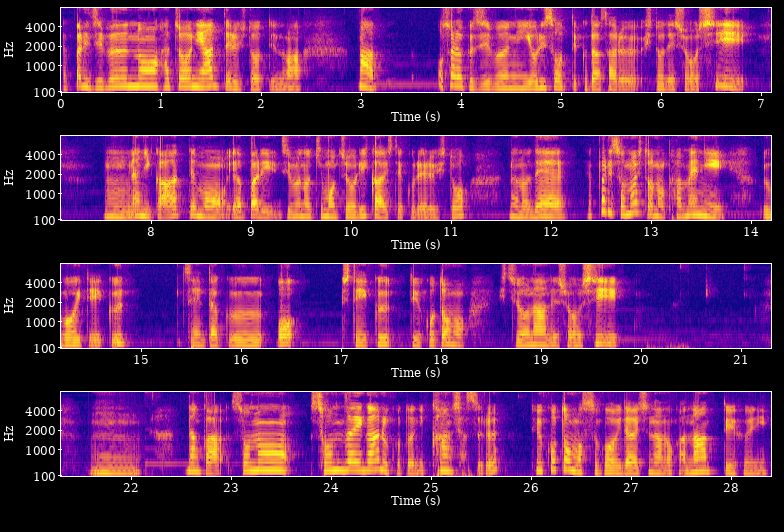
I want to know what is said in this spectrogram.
やっぱり自分の波長に合ってる人っていうのは、まあ、おそらく自分に寄り添ってくださる人でしょうし、うん、何かあっても、やっぱり自分の気持ちを理解してくれる人なので、やっぱりその人のために動いていく選択をしていくっていうことも必要なんでしょうし、うん、なんかその存在があることに感謝するっていうこともすごい大事なのかなっていうふうに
